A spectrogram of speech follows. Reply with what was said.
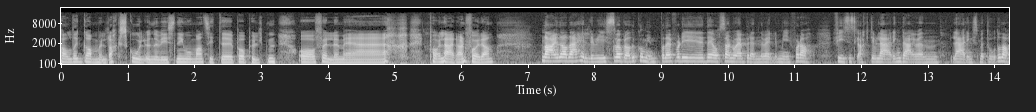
kall det gammeldags skoleundervisning, hvor man sitter på pulten og følger med på læreren foran. Nei da, det er heldigvis Det var bra du kom inn på det, fordi det også er noe jeg brenner veldig mye for. da. Fysisk aktiv læring, det er jo en læringsmetode, da.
